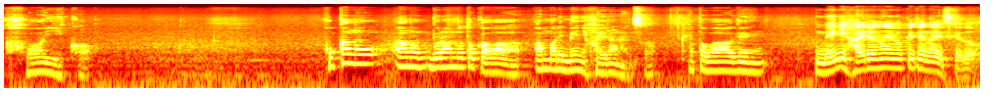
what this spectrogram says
かわいいか。他のあのブランドとかはあんまり目に入らないんですか？やっぱワーゲン目に入らないわけじゃないですけど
